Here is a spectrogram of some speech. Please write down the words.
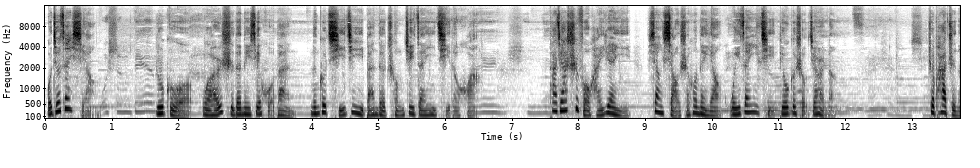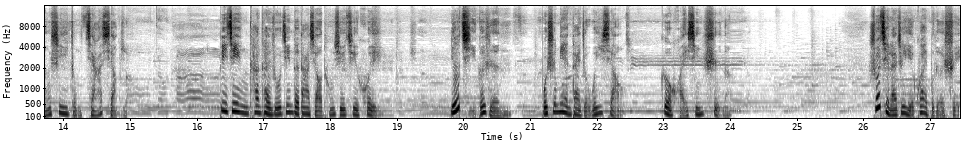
我就在想，如果我儿时的那些伙伴能够奇迹一般的重聚在一起的话，大家是否还愿意？像小时候那样围在一起丢个手绢呢？这怕只能是一种假想了。毕竟看看如今的大小同学聚会，有几个人不是面带着微笑，各怀心事呢？说起来，这也怪不得谁。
